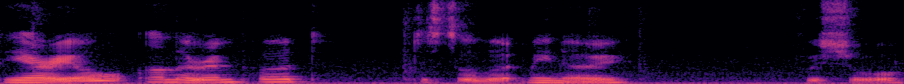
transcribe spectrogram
the aerial on the REM pod? Just to let me know for sure.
